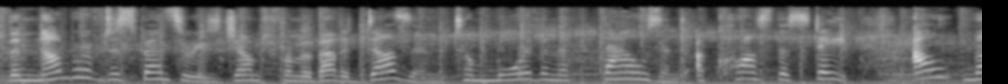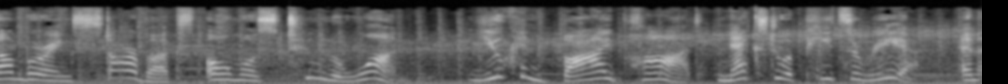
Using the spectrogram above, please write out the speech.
The number of dispensaries jumped from about a dozen to more than a thousand across the state, outnumbering Starbucks almost two to one. You can buy pot next to a pizzeria, an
